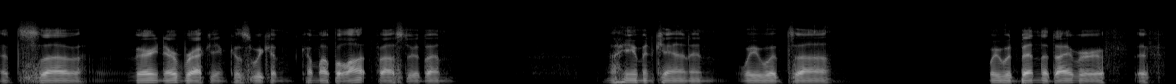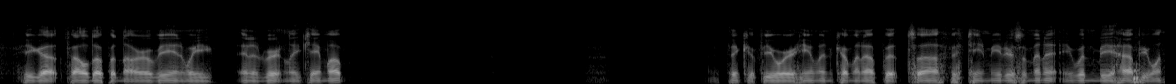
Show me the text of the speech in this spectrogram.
it's uh, very nerve-wracking because we can come up a lot faster than a human can, and we would uh, we would bend the diver if if he got fouled up in the ROV and we inadvertently came up. I think if you were a human coming up at uh, 15 meters a minute, you wouldn't be a happy one.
